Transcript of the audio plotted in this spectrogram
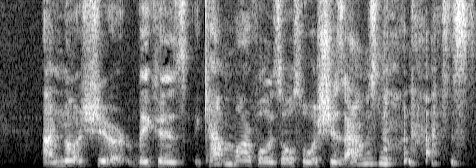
I'm not sure because Captain Marvel is also what Shazam's known as.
